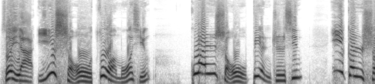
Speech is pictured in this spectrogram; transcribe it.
所以呀，以手做模型，观手便知心。一根手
